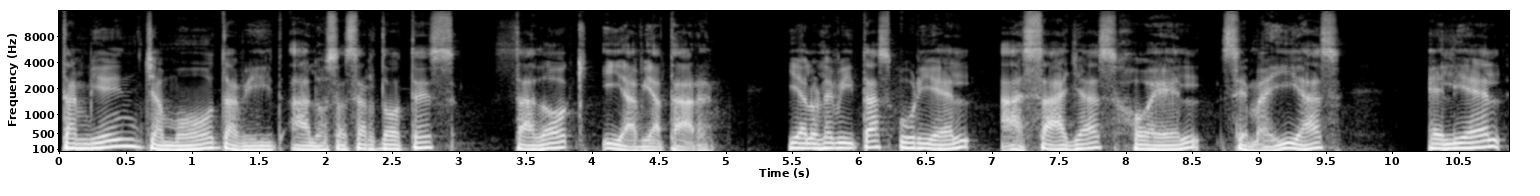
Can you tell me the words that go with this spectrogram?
También llamó David a los sacerdotes Sadoc y Abiatar y a los levitas Uriel, Asayas, Joel, Semaías, Eliel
